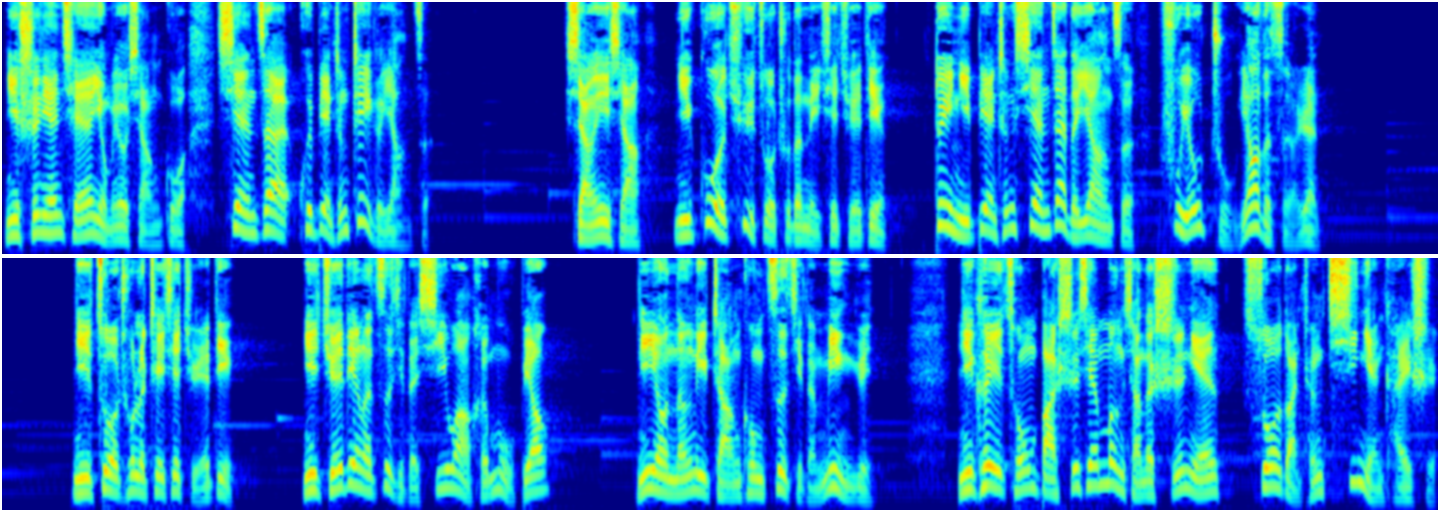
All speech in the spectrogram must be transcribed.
你十年前有没有想过，现在会变成这个样子？想一想，你过去做出的哪些决定，对你变成现在的样子负有主要的责任？你做出了这些决定，你决定了自己的希望和目标，你有能力掌控自己的命运，你可以从把实现梦想的十年缩短成七年开始。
